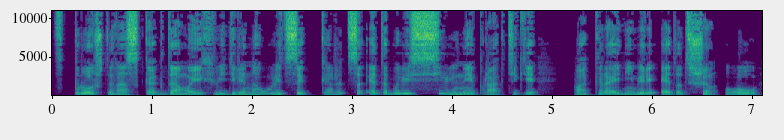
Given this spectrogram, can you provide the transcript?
В прошлый раз, когда мы их видели на улице, кажется, это были сильные практики. По крайней мере, этот Шен Оу,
